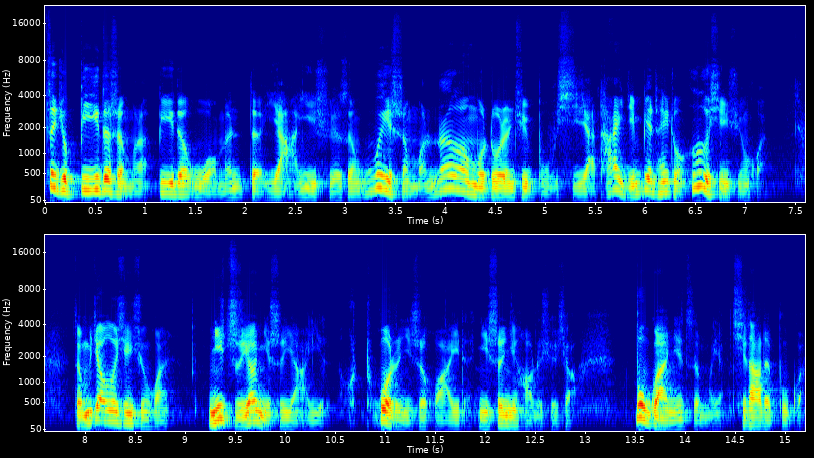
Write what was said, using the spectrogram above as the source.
这就逼的什么了？逼的我们的亚裔学生为什么那么多人去补习呀？他已经变成一种恶性循环。怎么叫恶性循环？你只要你是亚裔或者你是华裔的，你申请好的学校，不管你怎么样，其他的不管，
